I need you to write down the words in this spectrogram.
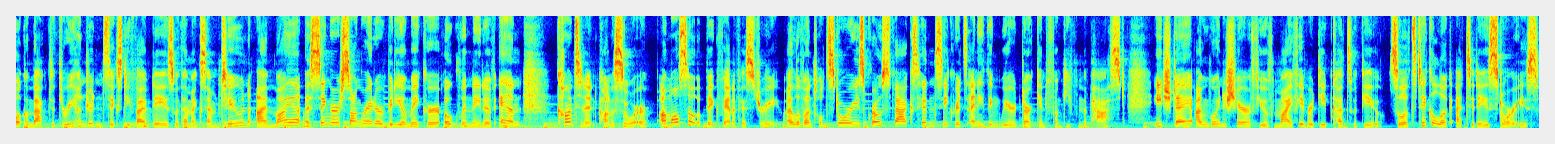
Welcome back to 365 Days with mxmtoon. I'm Maya, a singer, songwriter, video maker, Oakland native, and continent connoisseur. I'm also a big fan of history. I love untold stories, gross facts, hidden secrets, anything weird, dark, and funky from the past. Each day, I'm going to share a few of my favorite deep cuts with you. So let's take a look at today's stories.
